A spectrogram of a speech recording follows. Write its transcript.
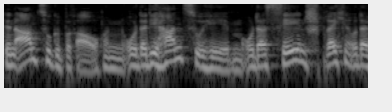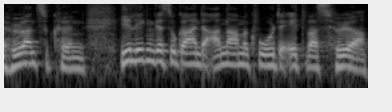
den Arm zu gebrauchen oder die Hand zu heben oder sehen, sprechen oder hören zu können. Hier liegen wir sogar in der Annahmequote etwas höher.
